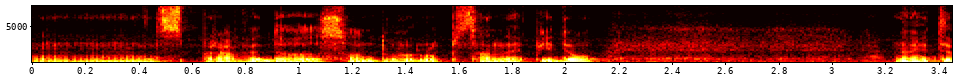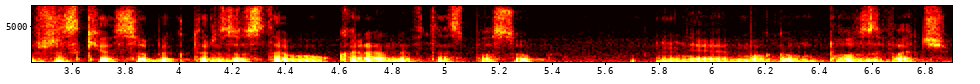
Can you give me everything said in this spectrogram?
mm, sprawy do sądu lub sanepidu. No i te wszystkie osoby, które zostały ukarane w ten sposób, e, mogą pozwać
